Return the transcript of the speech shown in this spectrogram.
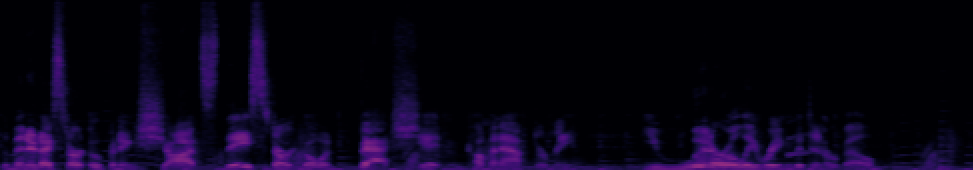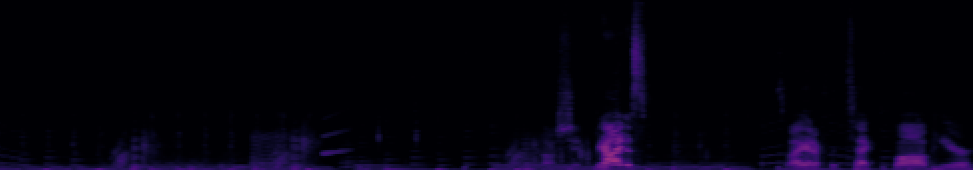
the minute I start opening shots, they start going batshit and coming after me. You literally ring the dinner bell. Oh shit, behind us! So I gotta protect Bob here.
